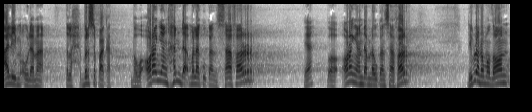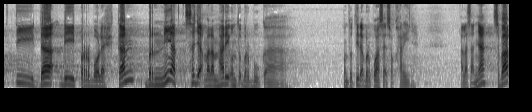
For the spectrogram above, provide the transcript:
alim ulama telah bersepakat bahwa orang yang hendak melakukan safar ya, bahwa orang yang hendak melakukan safar di bulan Ramadan tidak diperbolehkan berniat sejak malam hari untuk berbuka untuk tidak berpuasa esok harinya. Alasannya sebab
